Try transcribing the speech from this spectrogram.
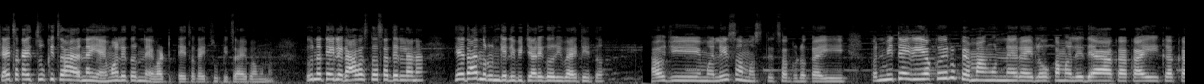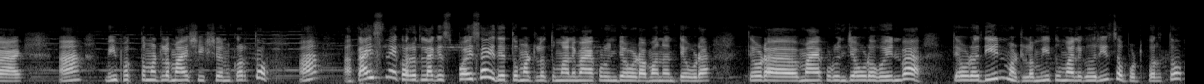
त्याचं काही चुकीचं नाही आहे मला तर नाही वाटत त्याचं काही चुकीचं आहे बा म्हणून. तू ना त्याला गावच तसा दिला ना. हे दांदरून गेले बिचारे गरीब आहे तिथं भाऊजी मला समजते सगळं काही पण मी त्याला एकही रुपये मागून नाही राहिलो. का मला द्या का काही का काय? आ? मी फक्त म्हटलं माय शिक्षण करतो. आ? काहीच नाही करत. लागेच पैसाही देतो म्हटलं तुम्हाला माझ्याकडून जेवढा बनन तेवढा तेवढा माझ्याकडून जेवढं होईन बा तेवढं देईन म्हटलं मी तुम्हाला घरी सपोर्ट करतो.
